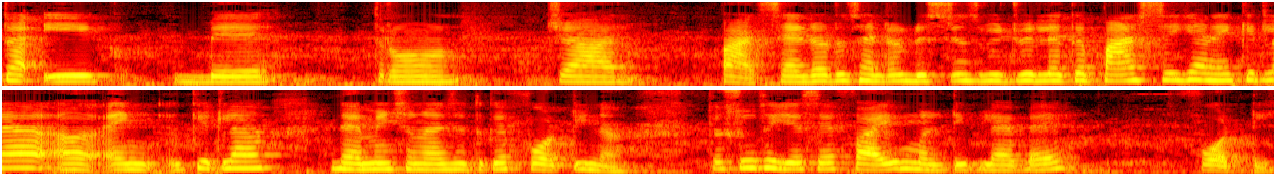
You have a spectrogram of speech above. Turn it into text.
તો એક બે, ત્રણ, ચાર, પાંચ. Centre to centre distance between એટલે કે પાંચ થઈ ગયા ને કેટલા કેટલા ડાયમેન્શનના છે? તો કે ફોર્ટીના તો શું થઈ જશે? ફાઇવ મલ્ટીપ્લાય બાય ફોર્ટી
